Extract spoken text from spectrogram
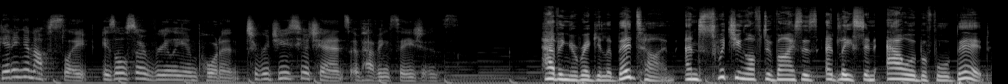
Getting enough sleep is also really important to reduce your chance of having seizures. Having a regular bedtime and switching off devices at least an hour before bed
